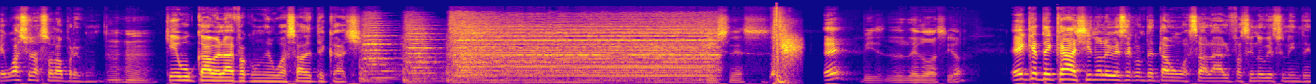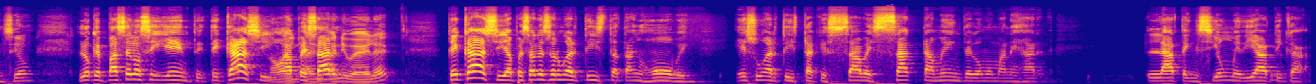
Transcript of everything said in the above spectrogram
Te voy a hacer una sola pregunta. ¿Qué buscaba el alfa con el WhatsApp de Tekashi? Business. ¿Eh? Business, negocio. Es que Tekashi no le hubiese contestado un WhatsApp a Alfa si no hubiese una intención. Lo que pasa es lo siguiente. Tekashi, No, a pesar... hay niveles. Tekashi, a pesar de ser un artista tan joven, es un artista que sabe exactamente cómo manejar la atención mediática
